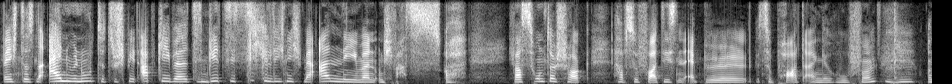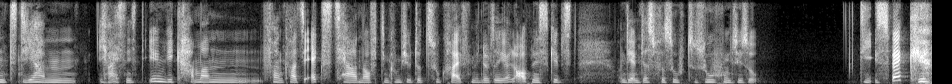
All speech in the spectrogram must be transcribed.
wenn ich das nur eine Minute zu spät abgebe, dann wird sie sicherlich nicht mehr annehmen. Und ich war so, oh, ich war so unter Schock, habe sofort diesen Apple Support angerufen mhm. und die haben ich weiß nicht, irgendwie kann man von quasi extern auf den Computer zugreifen, wenn du die Erlaubnis gibst. Und die haben das versucht zu suchen und sie so, die ist weg.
